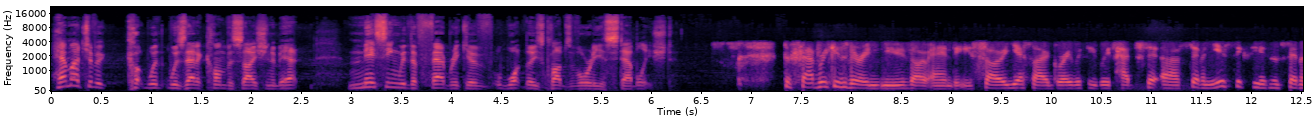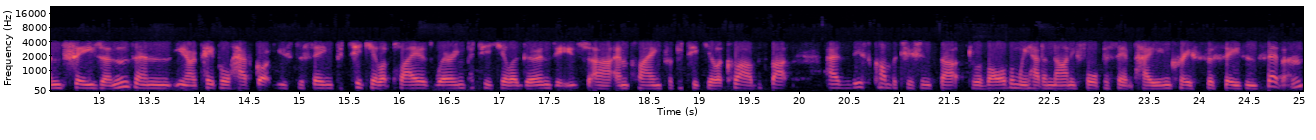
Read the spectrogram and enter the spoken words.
how much of a was that a conversation about messing with the fabric of what these clubs have already established? The fabric is very new, though, Andy. So yes, I agree with you. We've had se- uh, seven years, six years, and seven seasons, and you know people have got used to seeing particular players wearing particular Guernseys uh, and playing for particular clubs. But as this competition starts to evolve, and we had a 94% pay increase for season seven,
